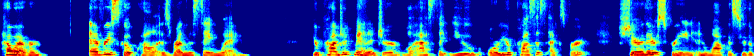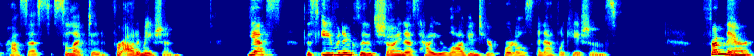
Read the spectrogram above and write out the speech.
However, every scope call is run the same way. Your project manager will ask that you or your process expert share their screen and walk us through the process selected for automation. Yes, this even includes showing us how you log into your portals and applications. From there,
